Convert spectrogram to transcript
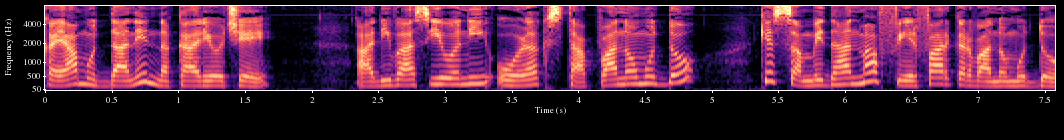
કયા મુદ્દાને નકાર્યો છે આદિવાસીઓની ઓળખ સ્થાપવાનો મુદ્દો કે સંવિધાનમાં ફેરફાર કરવાનો મુદ્દો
